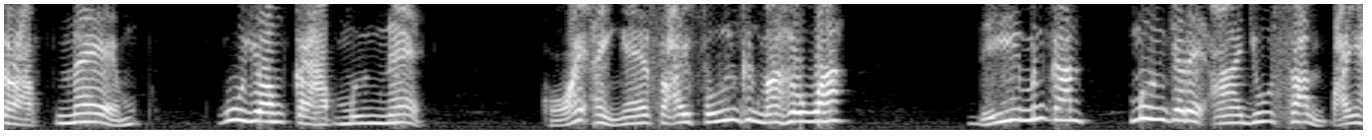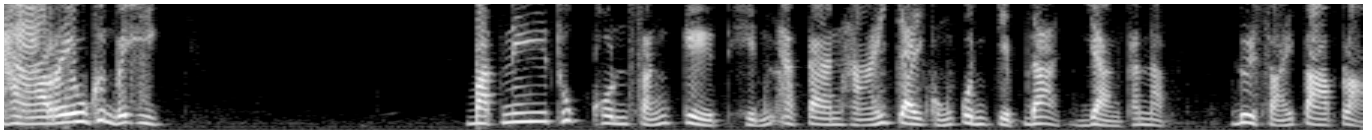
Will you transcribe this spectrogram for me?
กราบแน่ กูยอมกราบมึงแน่ ขอให้ไอ้แง่สายฟื้นขึ้นมาเฮวะ ดีเหมือนกัน มึงจะได้อายุสั้นไปหาเร็วขึ้นไปอีก บัดนี้ทุกคนสังเกตเห็นอาการหายใจของคนเจ็บได้อย่างถนัด ด้วยสายตาเปล่า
